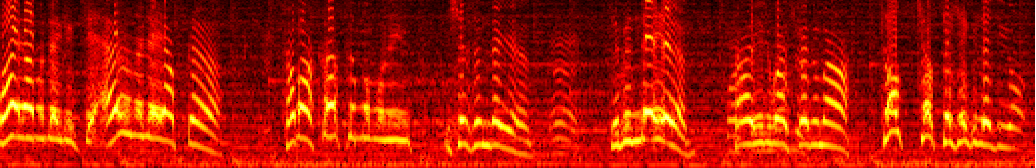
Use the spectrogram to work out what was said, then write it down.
Bayramı da gitti, evimi de yaptı. Sabah kalktım mı bunun işesindeyim. Dibindeyim. Tahir Başkanıma çok çok teşekkür ediyorum.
